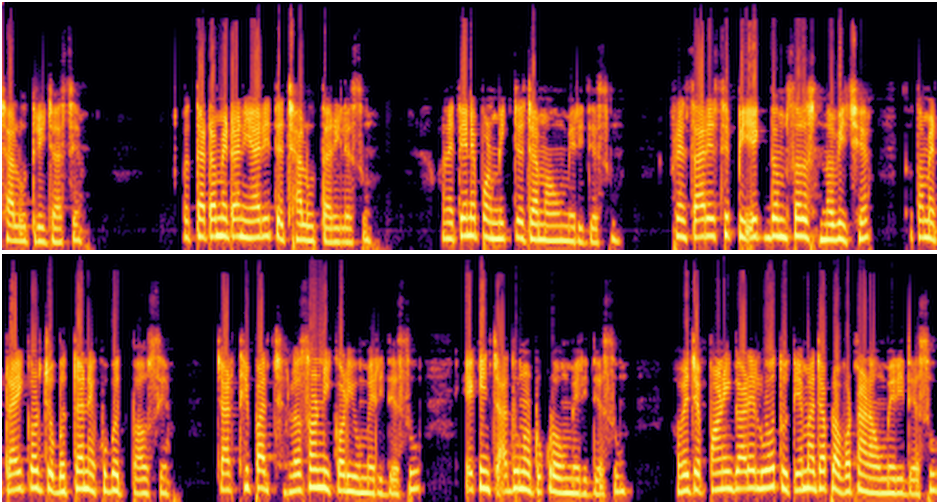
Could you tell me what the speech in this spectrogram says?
છાલ ઉતરી જશે. બધા ટમેટાની આ રીતે છાલ ઉતારી લેશું અને તેને પણ મિક્સર જારમાં ઉમેરી દેશું. ફ્રેન્ડ્સ, આ રેસીપી એકદમ સરસ નવી છે, તો તમે ટ્રાય કરજો, બધાને ખૂબ જ ભાવશે. ચારથી પાંચ લસણની કળી ઉમેરી દેશું, એક ઇંચ આદુનો ટુકડો ઉમેરી દેશું. હવે જે પાણી ગાળેલું હતું તેમાં જ આપણા વટાણા ઉમેરી દેશું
